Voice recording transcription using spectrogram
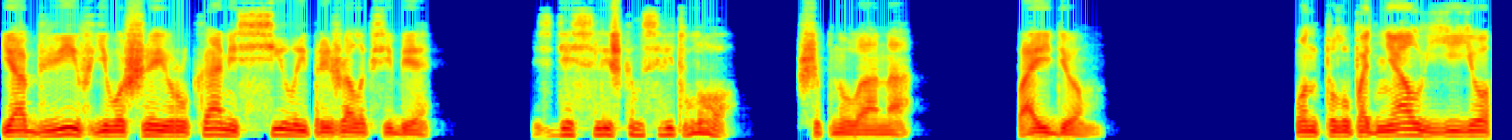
и, обвив его шею руками, с силой прижала к себе. «Здесь слишком светло», — шепнула она. «Пойдем». Он полуподнял ее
